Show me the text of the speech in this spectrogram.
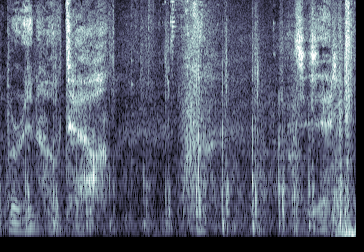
The Halperin Hotel. This is it.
